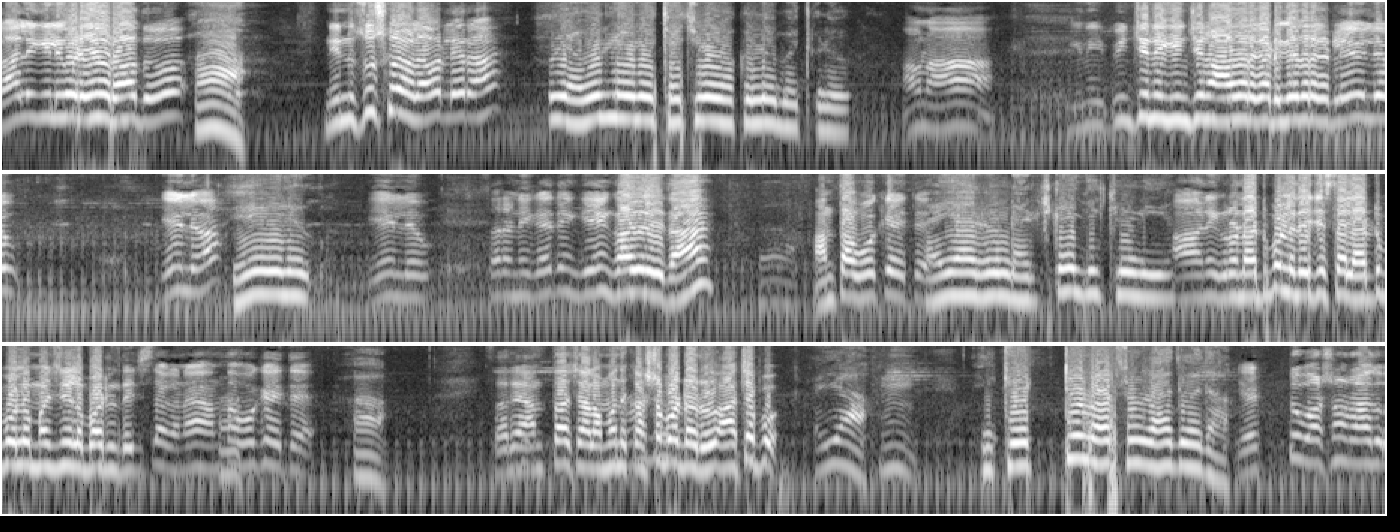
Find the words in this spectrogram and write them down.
గాలి గిలి కూడా ఏం రాదు. నిన్ను చూసుకునే వాళ్ళు ఎవరు లేరా? ఎవరు లేరు. చచ్చిన ఒకళ్ళే అవునా? నీ పింఛన్ గించిన ఆధార్ కార్డు గీధార్ కార్డు ఏమి లేవు. ఏం లేవా? ఏమీ లేవు. ఏం లేవు. సరే నీకైతే ఇంకేం కాదు లేదా? అంతా ఓకే అయితే. అయ్యా రెండు అరటికాయలు నీకు రెండు అట్టుపళ్ళు తెచ్చిస్తా అట్టుపళ్ళు మంచినీళ్ళ బాటిల్ తెచ్చిస్తా కానీ అంతా ఓకే అయితే. సరే అంతా చాలా మంది కష్టపడ్డారు. ఆ చెప్పు. అయ్యా. ఇంకెట్టు వర్షం రాదు కదా. ఎట్టు వర్షం రాదు.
